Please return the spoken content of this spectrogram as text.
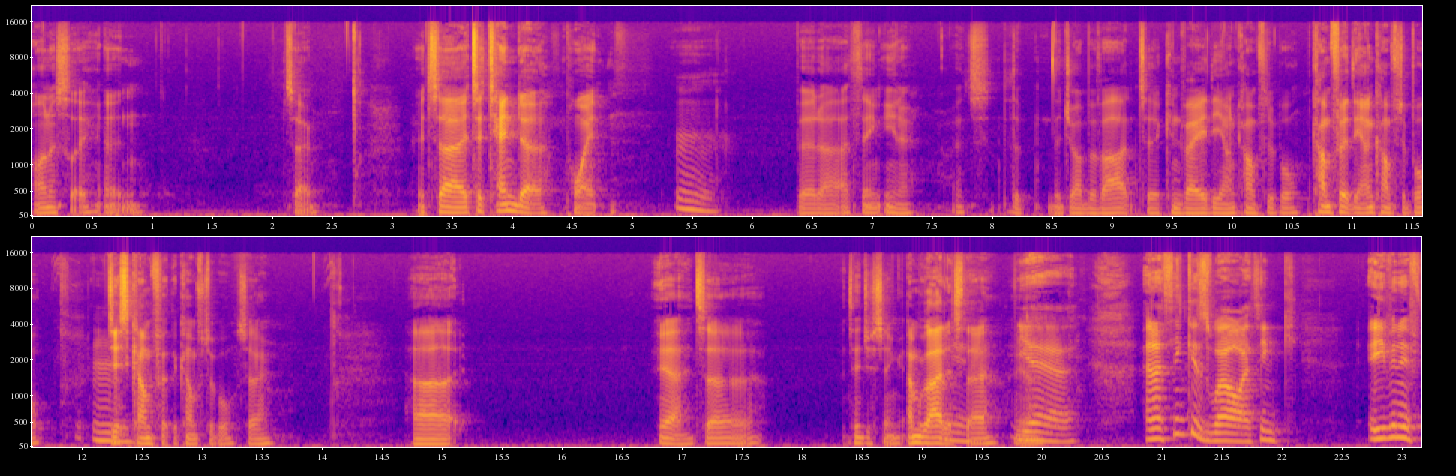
honestly. And so it's a, it's a tender point. Mm. But uh, I think, you know, it's the, the job of art to convey the uncomfortable, comfort the uncomfortable, Mm. discomfort the comfortable. So, uh, yeah, it's uh, it's interesting. I'm glad it's yeah. there. Yeah. And I think as well, I think even if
